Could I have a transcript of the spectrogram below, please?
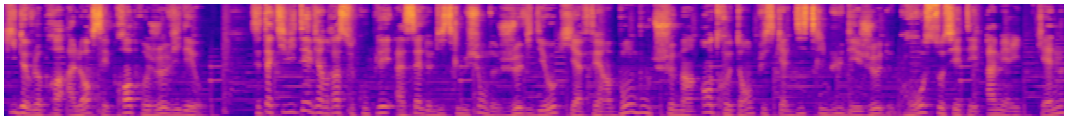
qui développera alors ses propres jeux vidéo. Cette activité viendra se coupler à celle de distribution de jeux vidéo qui a fait un bon bout de chemin entre temps puisqu'elle distribue des jeux de grosses sociétés américaines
